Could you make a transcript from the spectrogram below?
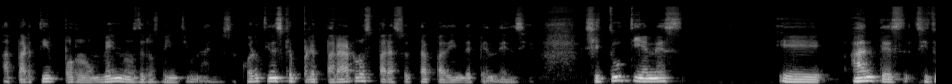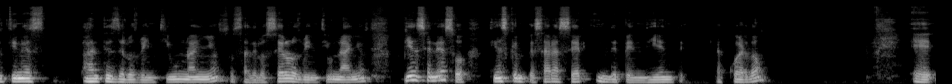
a partir por lo menos de los 21 años, ¿de acuerdo? Tienes que prepararlos para su etapa de independencia. Si tú tienes eh, antes, si tú tienes antes de los 21 años, o sea, de los 0 a los 21 años, piensa en eso, tienes que empezar a ser independiente, ¿de acuerdo? Eh,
